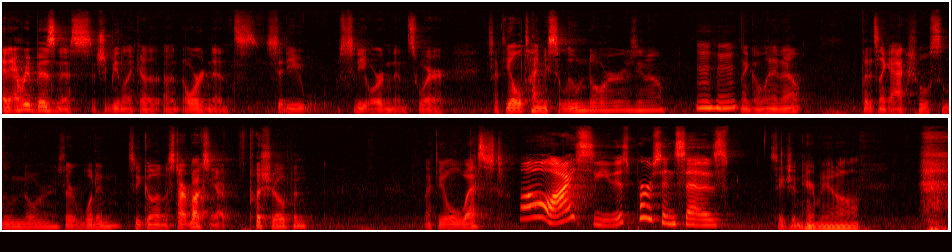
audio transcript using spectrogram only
in every business. It should be like a, an ordinance, city city ordinance, where it's like the old timey saloon doors. You know, mm-hmm. they go in and out, but it's like actual saloon doors. They're wooden, so you go into Starbucks and you push it open, like the old west. oh, I see. This person says, Sage didn't hear me at all.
